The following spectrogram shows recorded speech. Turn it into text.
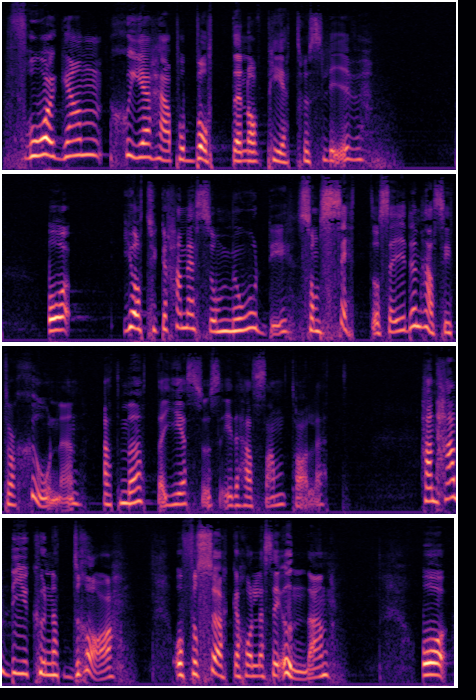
Frågan sker här på botten av Petrus liv. Och jag tycker han är så modig som sätter sig i den här situationen att möta Jesus i det här samtalet. Han hade ju kunnat dra och försöka hålla sig undan. Och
